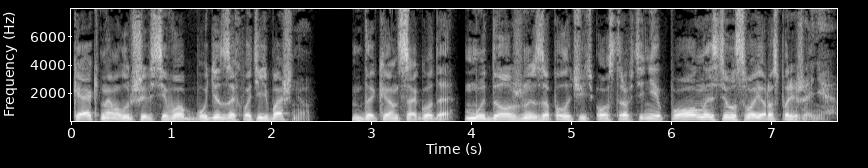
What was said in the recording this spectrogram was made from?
как нам лучше всего будет захватить башню. До конца года мы должны заполучить остров теней полностью в свое распоряжение.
